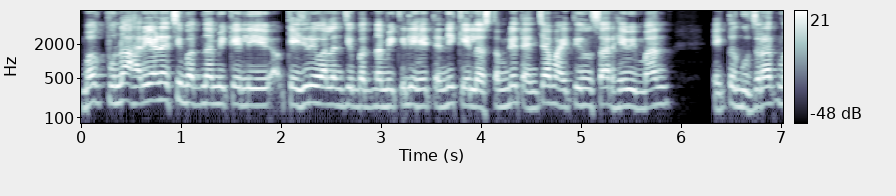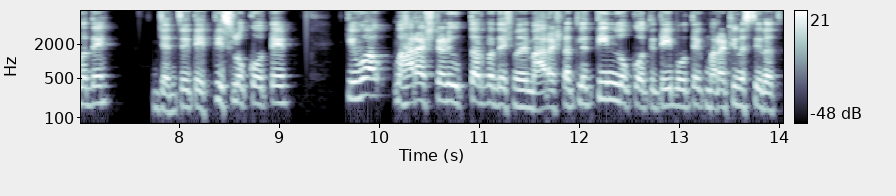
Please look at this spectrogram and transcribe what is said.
मग पुन्हा हरियाणाची बदनामी केली केजरीवालांची बदनामी केली हे त्यांनी केलं असतं. म्हणजे त्यांच्या माहितीनुसार हे विमान एक तर गुजरातमध्ये ज्यांचे तेहतीस लोक होते किंवा महाराष्ट्र आणि उत्तर प्रदेशमध्ये महाराष्ट्रातले तीन लोक होते तेही बहुतेक मराठी नसतीलच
